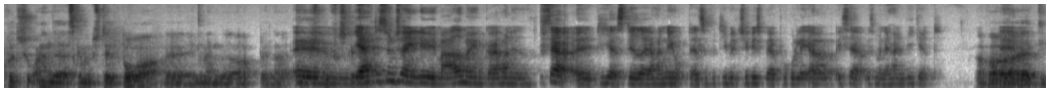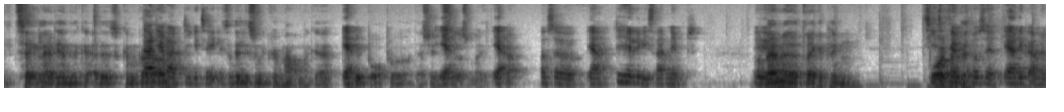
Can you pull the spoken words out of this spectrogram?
kulturen hernede? Skal man bestille bord, øh, inden man møder op? Eller er det øhm, ja, det synes jeg egentlig meget, man gør hernede. Især øh, de her steder, jeg har nævnt, altså for de vil typisk være populære, især hvis man er her en weekend. Og hvor øhm, digitale er det her? Er det, kan man gøre der er de ret digitale. Så det er ligesom i København, man kan booke ja. et bord på deres hjemmeside ja. som regel. Ja. ja, og så, ja, det er heldigvis ret nemt. Og hvad med drikkepenge? 10-15 procent, ja det gør man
